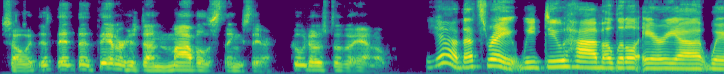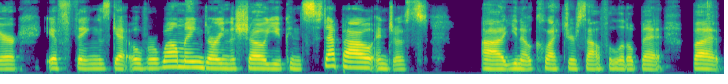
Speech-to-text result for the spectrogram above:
So it, it, the theater has done marvelous things there. Kudos to the Hanover. Yeah, that's right. We do have a little area where if things get overwhelming during the show, you can step out and just, uh, you know, collect yourself a little bit. But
